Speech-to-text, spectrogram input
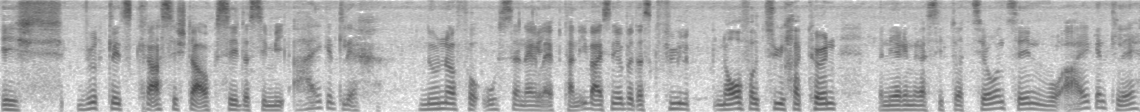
ist wirklich das Krasseste auch gesehen, dass ich mich eigentlich nur noch von außen erlebt habe. Ich weiß nicht, ob ihr das Gefühl nachvollziehen könnt, wenn ihr in einer Situation seid, wo eigentlich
